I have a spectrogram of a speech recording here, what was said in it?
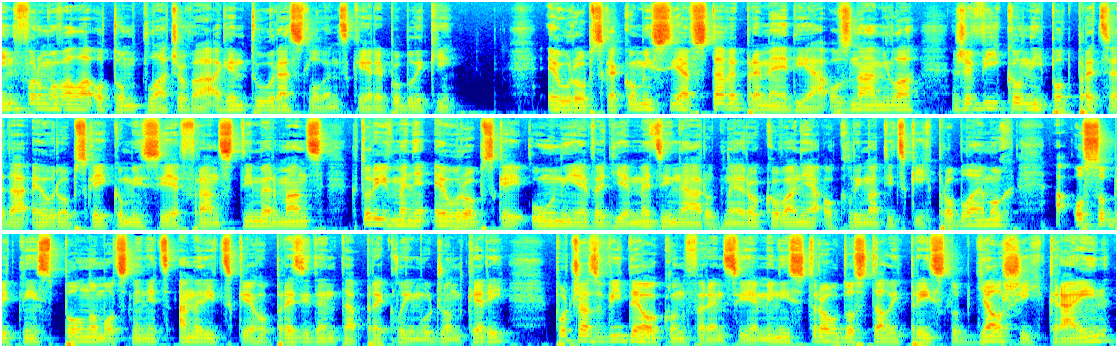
Informovala o tom tlačová agentúra Slovenskej republiky. Európska komisia v stave pre médiá oznámila, že výkonný podpredseda Európskej komisie Franz Timmermans, ktorý v mene Európskej únie vedie medzinárodné rokovania o klimatických problémoch a osobitný splnomocnenec amerického prezidenta pre klímu John Kerry, počas videokonferencie ministrov dostali prísľub ďalších krajín,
